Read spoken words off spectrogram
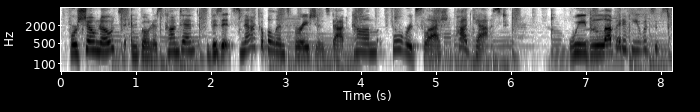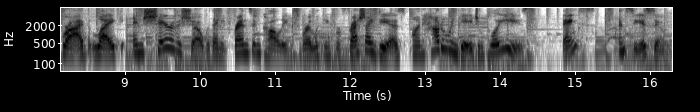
For show notes and bonus content, visit snackableinspirations.com forward slash podcast. We'd love it if you would subscribe, like, and share the show with any friends and colleagues who are looking for fresh ideas on how to engage employees. Thanks, and see you soon.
